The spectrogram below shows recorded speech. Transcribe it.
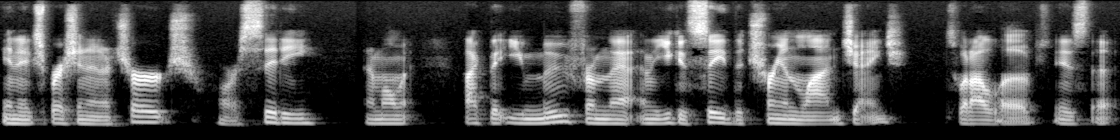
in an expression in a church or a city, in a moment, like that you move from that and you could see the trend line change. What I loved is that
